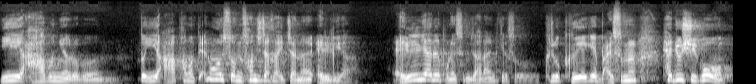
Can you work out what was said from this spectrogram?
이 아합은요, 여러분. 또 이 아합하면 빼놓을 수 없는 선지자가 있잖아요. 엘리야. 엘리야를 보냈습니다. 하나님께서. 그리고 그에게 말씀을 해 주시고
